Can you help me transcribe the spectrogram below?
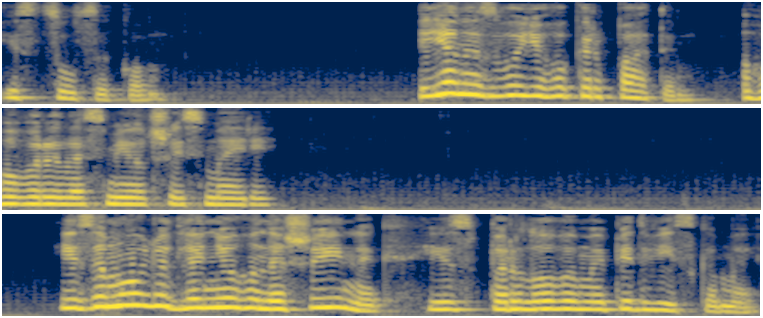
із цуциком. Я назву його Керпатим, говорила, сміючись Мері і замовлю для нього нашийник із перловими підвісками.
